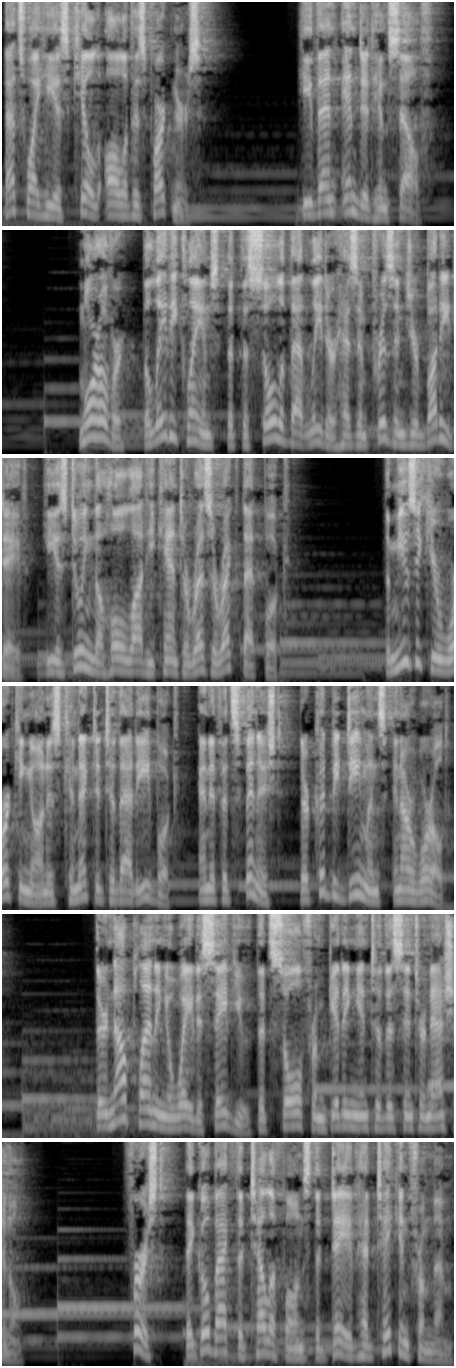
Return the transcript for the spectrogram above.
that's why he has killed all of his partners. He then ended himself. Moreover, the lady claims that the soul of that leader has imprisoned your buddy Dave. He is doing the whole lot he can to resurrect that book. The music you're working on is connected to that ebook, and if it's finished, there could be demons in our world. They're now planning a way to save you, that soul from getting into this international. First, they go back the telephones that Dave had taken from them.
